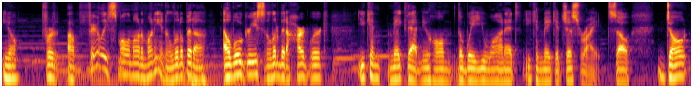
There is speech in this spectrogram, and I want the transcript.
you know, for a fairly small amount of money and a little bit of elbow grease and a little bit of hard work, you can make that new home the way you want it. You can make it just right. So don't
